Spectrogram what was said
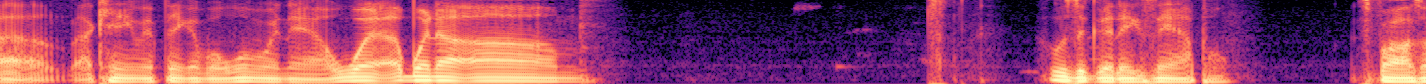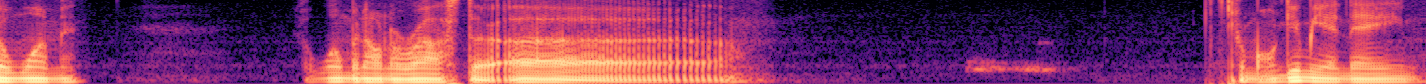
uh, uh I can't even think of a woman now. When when a um who's a good example as far as a woman? woman on the roster. Uh, come on, give me a name.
